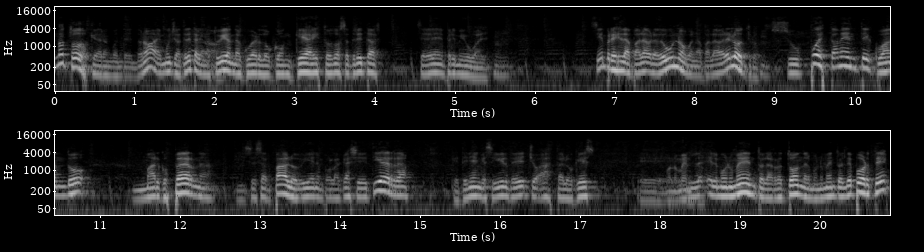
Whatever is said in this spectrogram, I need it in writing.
no todos quedaron contentos, ¿no? Hay muchos atletas que no estuvieron de acuerdo con que a estos dos atletas se le den el premio igual. Siempre es la palabra de uno con la palabra del otro. Supuestamente cuando Marcos Perna y César Palo vienen por la calle de tierra, que tenían que seguir de hecho hasta lo que es eh, El, monumento, la rotonda, el monumento del deporte,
